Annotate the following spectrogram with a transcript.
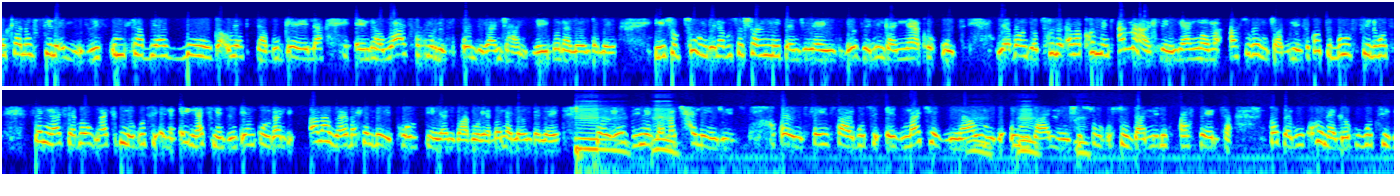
uhlala ufile umhlaba uyakubuka uyakudabukela and awazi ukuthi responde kanjani uyayibona leyo nto leyo. Ngisho kuthiwa ungena ku social media nje uyayivezela ingane yakho uthi uyabona uzothola ama comment amahle ngiyancoma asuke ngijabulise. Kodwa ubufile ukuthi sengathi yabo ngathi kunokuthi engathi ngenza into enkulu kanti abazali bahleli beyipost ingane zabo uyabona leyo nto leyo so mm, ezinye mm. zama challenges oyifaceayo ukuthi as much as nawe mm, umzali ngisho usuzamile uku-accepta kodwa kukhona lokhu ukuthi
